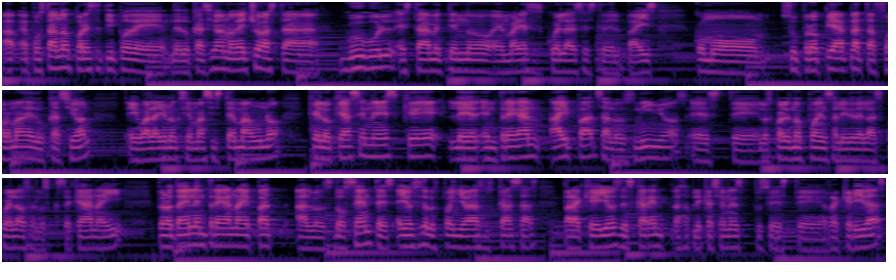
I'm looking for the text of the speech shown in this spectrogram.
apostando por este tipo de, educación. ¿no? De hecho, hasta Google está metiendo en varias escuelas este, del país como su propia plataforma de educación. E igual hay uno que se llama Sistema 1, que lo que hacen es que le entregan iPads a los niños, este, los cuales no pueden salir de la escuela, o sea, los que se quedan ahí pero también le entregan iPad a los docentes. Ellos sí se los pueden llevar a sus casas para que ellos descarguen las aplicaciones pues, este, requeridas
